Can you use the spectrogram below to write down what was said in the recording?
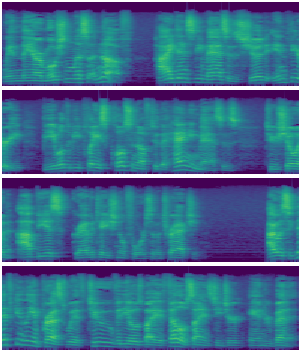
When they are motionless enough, high density masses should, in theory, be able to be placed close enough to the hanging masses to show an obvious gravitational force of attraction. I was significantly impressed with two videos by a fellow science teacher, Andrew Bennett.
